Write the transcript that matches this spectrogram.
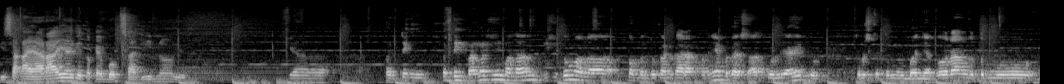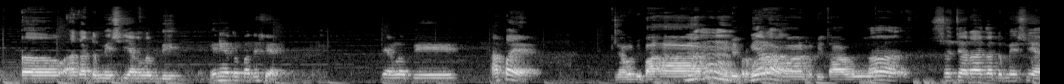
bisa kaya raya gitu kayak Bob Sadino gitu. ya penting penting banget sih malah di situ malah pembentukan karakternya pada saat kuliah itu. Terus ketemu banyak orang ketemu eh, akademisi yang lebih ini otomatis ya? Yang lebih apa ya? Yang lebih paham, Mm-mm, lebih berpengalaman, lebih tahu. Eh, secara akademisnya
